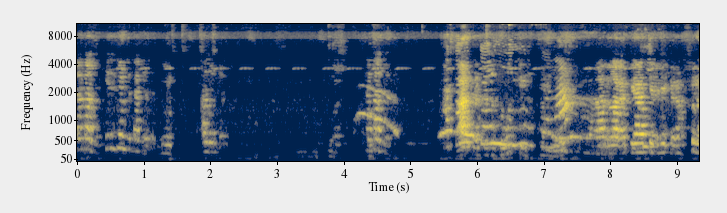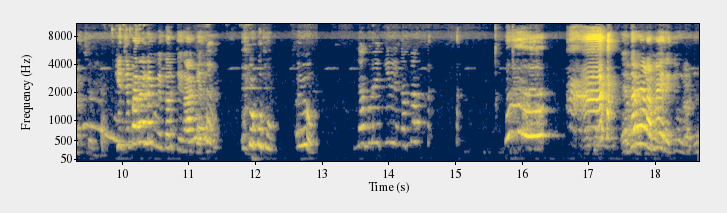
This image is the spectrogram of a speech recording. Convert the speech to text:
टाक अजून. किती चमचे टाकले त्याला? अजून टाक. टाक अजून. किती बरं लागली करते का अयो ह्याला मायरे घेऊन घरी.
